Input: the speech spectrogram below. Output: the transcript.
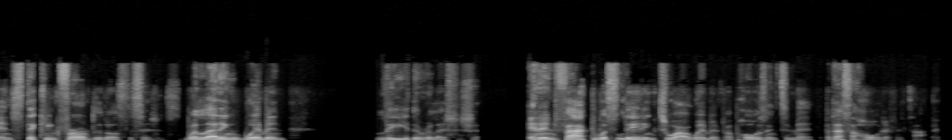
and sticking firm to those decisions. We're letting women lead the relationship. And in fact, what's leading to our women proposing to men, but that's a whole different topic.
